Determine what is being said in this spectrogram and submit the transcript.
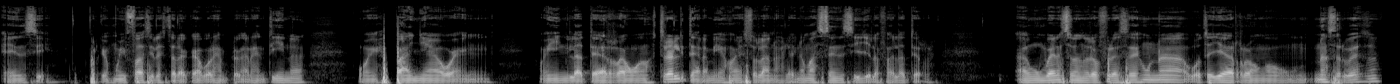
en sí. Porque es muy fácil estar acá, por ejemplo, en Argentina, o en España, o en, Inglaterra, o en Australia y tener amigos venezolanos. Es la más sencilla la faz de la tierra. A un venezolano le ofreces una botella de ron o una cerveza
